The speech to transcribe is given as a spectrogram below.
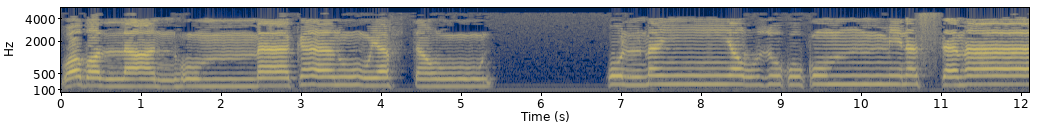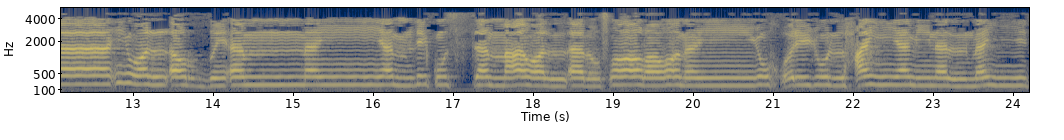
وضل عنهم ما كانوا يفترون. قُلْ مَن يَرْزُقُكُم مِّنَ السَّمَاءِ وَالْأَرْضِ أَمَّن يَمْلِكُ السَّمْعَ وَالْأَبْصَارَ وَمَن يُخْرِجُ الْحَيَّ مِنَ الْمَيِّتِ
